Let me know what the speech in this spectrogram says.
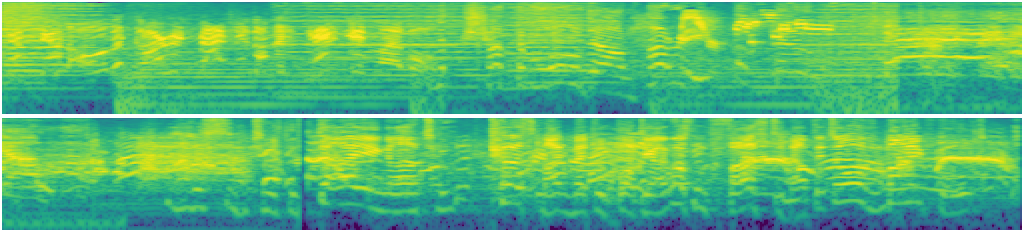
Shut down all the garbage mashers on the detention level! Shut them all down, hurry! Listen to the dying R2. Curse my metal body, I wasn't fast enough, it's all my fault.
